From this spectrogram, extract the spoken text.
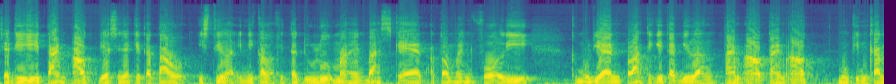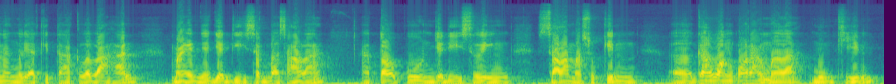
jadi time out biasanya kita tahu istilah ini kalau kita dulu main basket atau main volley, kemudian pelatih kita bilang time out, time out. Mungkin karena ngelihat kita kelelahan, mainnya jadi serba salah ataupun jadi sering salah masukin e, gawang orang malah mungkin.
